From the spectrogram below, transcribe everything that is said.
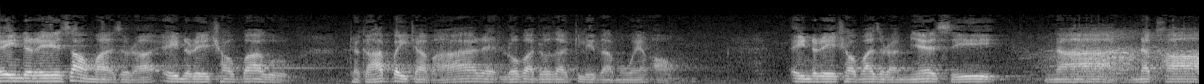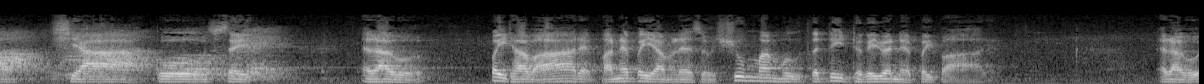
အိန္ဒြေစောင့်မှဆိုတာအိန္ဒြေ6ပါးကိုတကားပိတ်ထားပါတဲ့လောဘဒေါသကိလေသာမဝင်အောင်အိန္ဒြေ6ပါးဆိုတာမျက်စိနာနှာခေါင်းရှားကိုယ်စိတ်အဲ့ဒါကိုပိတ်ထားပါတဲ့ဘာနဲ့ပိတ်ရမလဲဆိုရှုမှတ်မှုတတိတကရွက်နဲ့ပိတ်ပါတဲ့အဲ့ဒါကို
